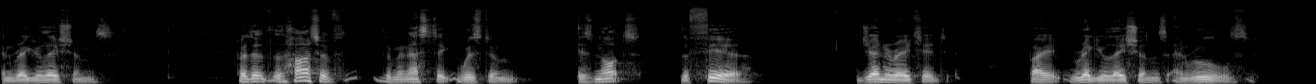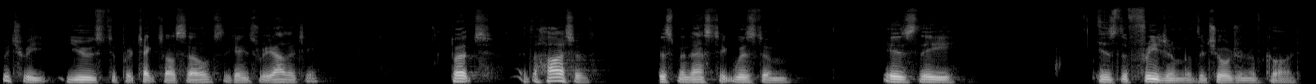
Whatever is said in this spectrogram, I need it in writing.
and regulations. But at the heart of the monastic wisdom is not the fear generated by regulations and rules, which we use to protect ourselves against reality. But at the heart of this monastic wisdom is the, is the freedom of the children of God.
